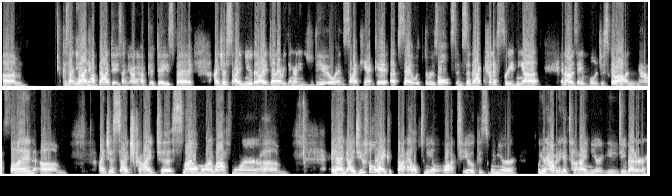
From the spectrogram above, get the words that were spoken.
Um, because I knew I'd have bad days. I knew I'd have good days, but I just, I knew that I had done everything I needed to do. And so I can't get upset with the results. And so that kind of freed me up and I was able to just go out and have fun. Um, I just, I tried to smile more, laugh more. Um, and I do feel like that helped me a lot too. Cause when you're, when you're having a good time, you're, you do better.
